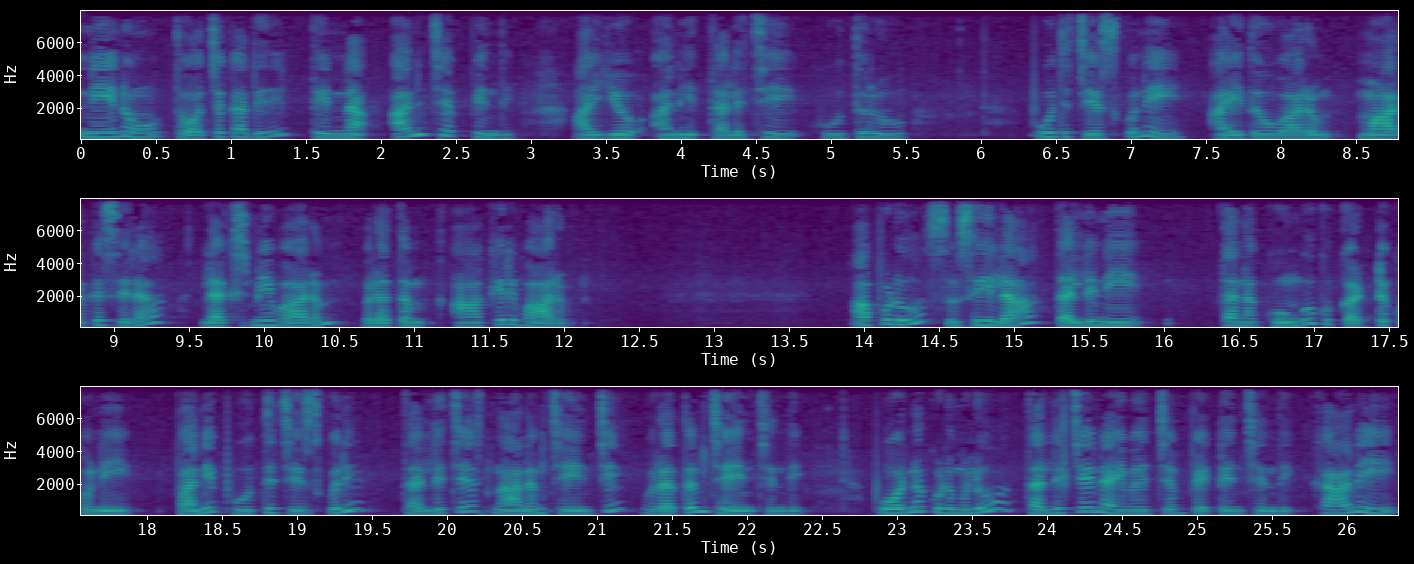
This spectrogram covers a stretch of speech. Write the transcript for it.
నేను తోచకది తిన్నా అని చెప్పింది. అయ్యో అని తలచి కూతురు పూజ చేసుకుని ఐదో వారం మార్గశిర లక్ష్మీవారం వ్రతం ఆఖరి వారం. అప్పుడు సుశీల తల్లిని తన కొంగుకు కట్టుకుని పని పూర్తి చేసుకుని తల్లిచే స్నానం చేయించి వ్రతం చేయించింది. పూర్ణ కుడుములు తల్లిచే నైవేద్యం పెట్టించింది. కానీ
